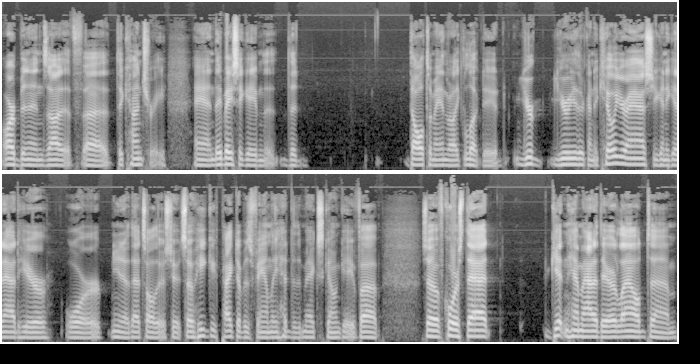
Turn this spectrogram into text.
Arbenz out of uh, the country. And they basically gave him the the, the ultimatum. They're like, "Look, dude, you're you're either going to kill your ass, you're going to get out of here, or you know that's all there is to it." So he packed up his family, headed to Mexico, and gave up. So of course that getting him out of there allowed um,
